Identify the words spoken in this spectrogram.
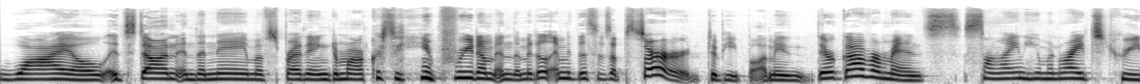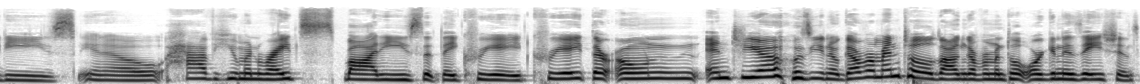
while it's done in the name of spreading democracy and freedom in the middle. I mean, this is absurd to people. I mean, their governments sign human rights treaties, you know, have human rights bodies that they create, create their own NGOs, you know, governmental, non governmental organizations,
